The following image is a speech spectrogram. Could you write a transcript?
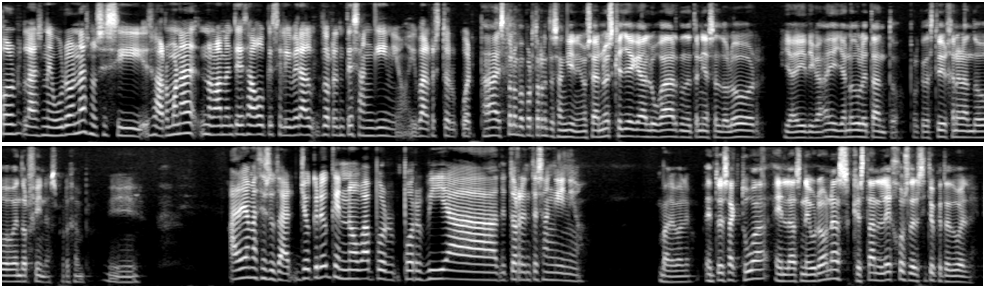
por las neuronas. No sé si. O hormona normalmente es algo que se libera al torrente sanguíneo y va al resto del cuerpo. Ah, esto no va por torrente sanguíneo. O sea, no es que llegue al lugar donde tenías el dolor y ahí diga, ay, ya no duele tanto, porque te estoy generando endorfinas, por ejemplo. Y. Ahora ya me haces dudar. Yo creo que no va por, por vía de torrente sanguíneo. Vale, vale. Entonces actúa en las neuronas que están lejos del sitio que te duele.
